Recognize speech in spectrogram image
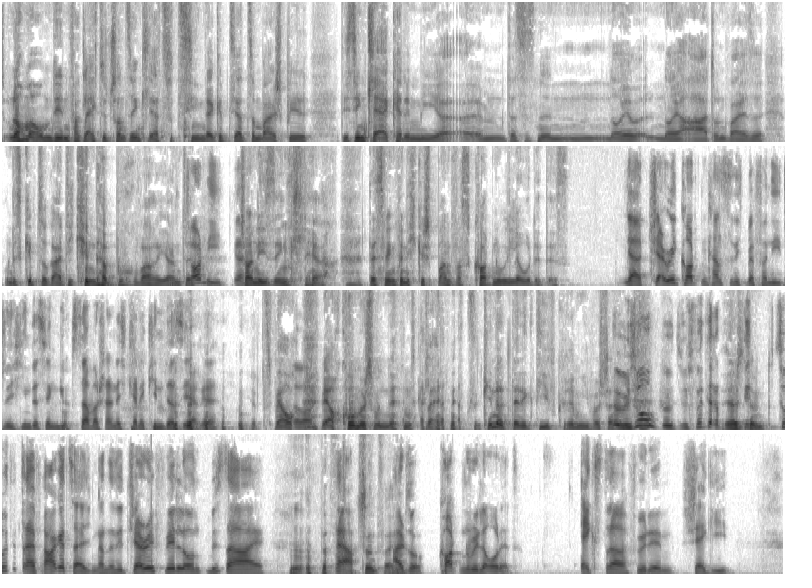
nochmal um den Vergleich zu John Sinclair zu ziehen, da gibt's ja zum Beispiel die Sinclair Academy, ähm, das ist eine neue, neue Art und Weise. Und es gibt sogar die Kinderbuchvariante. Johnny. Ja? Johnny Sinclair. Deswegen bin ich gespannt, was Cotton Reloaded ist. Ja, Jerry Cotton kannst du nicht mehr verniedlichen, deswegen gibt's da wahrscheinlich keine Kinderserie. Jetzt wäre auch, wär auch komisch mit einem kleinen Kinderdetektiv-Krimi wahrscheinlich. Wieso? Das wird ja, ja stimmt. So die drei Fragezeichen. Ganz die Jerry, Phil und Mr. High. das ja, schon sein. also Cotton Reloaded. Extra für den Shaggy.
